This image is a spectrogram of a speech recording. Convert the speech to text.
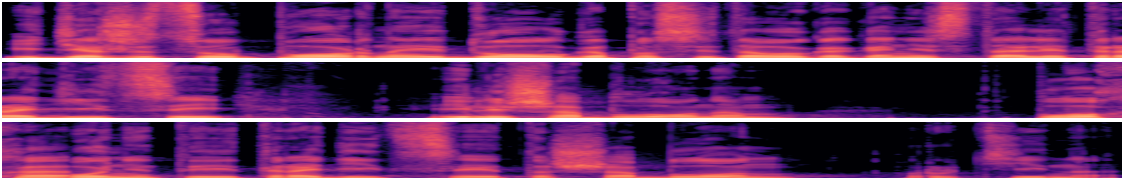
и держатся упорно и долго после того, как они стали традицией или шаблоном. Плохо понятые традиции – это шаблон, рутина.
